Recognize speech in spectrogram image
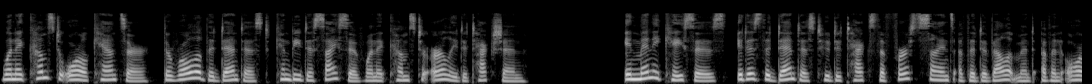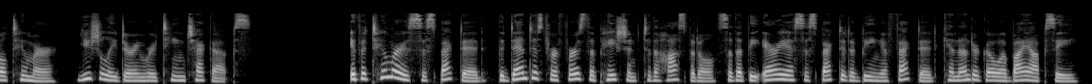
When it comes to oral cancer, the role of the dentist can be decisive when it comes to early detection. In many cases, it is the dentist who detects the first signs of the development of an oral tumor, usually during routine checkups. If a tumor is suspected, the dentist refers the patient to the hospital so that the area suspected of being affected can undergo a biopsy.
